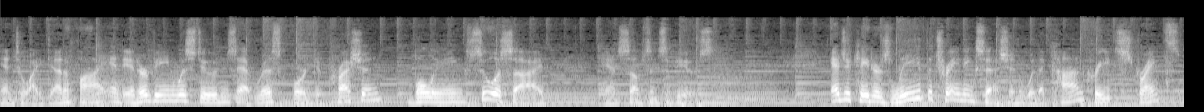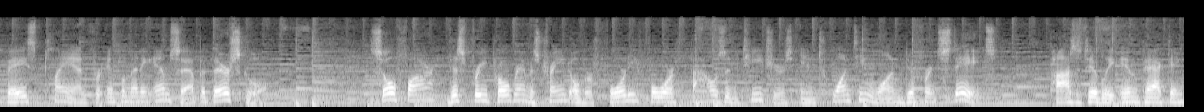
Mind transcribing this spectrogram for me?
and to identify and intervene with students at risk for depression, bullying, suicide, and substance abuse. Educators leave the training session with a concrete strengths-based plan for implementing MSAP at their school. So far, this free program has trained over 44,000 teachers in 21 different states, positively impacting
